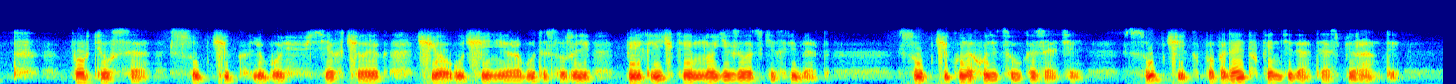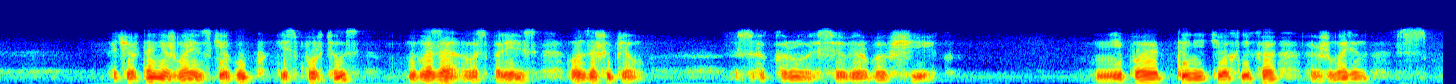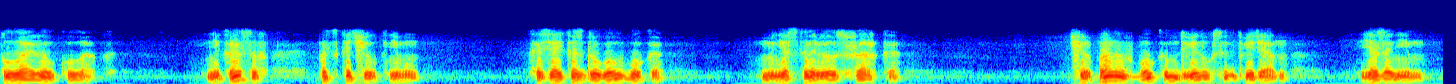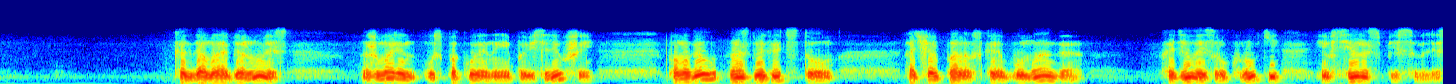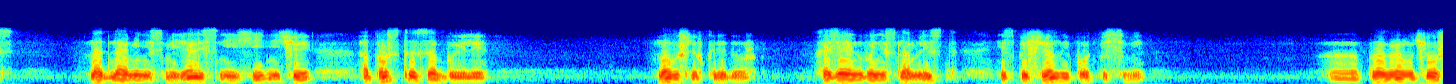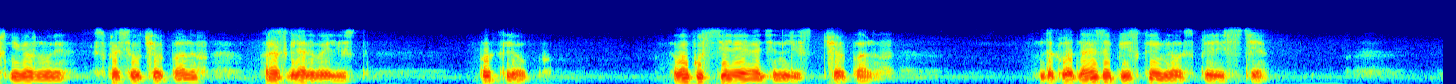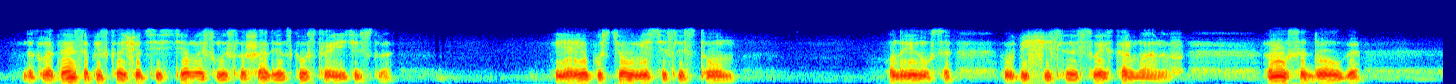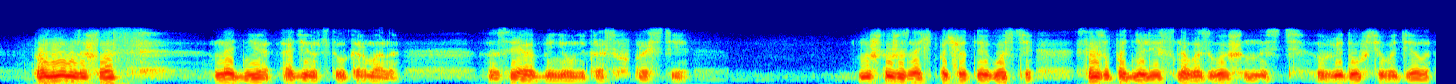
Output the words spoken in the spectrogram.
портился супчик, любовь всех, человек, чье учение и работа служили перекличкой многих заводских ребят. Супчику находится указатель. Супчик попадает в кандидаты, аспиранты. Очертание жмаринских губ испортилось, глаза воспалились, он зашипел. «Закройся, вербовщик!» Ни поэт ты, ни техника, Жмарин сплавил кулак. Некрасов подскочил к нему. Хозяйка с другого бока. Мне становилось жарко. Черпанов боком двинулся к дверям. Я за ним. Когда мы обернулись, Жмарин, успокоенный и повеселевший, помогал раздвигать стол, а черпановская бумага ходила из рук в руки, и все расписывались. Над нами не смеялись, не ехидничали, а просто забыли. Мы вышли в коридор. Хозяин вынес нам лист, испещренный подписями. «А программу чего ж не вернули?» — спросил Черпанов, разглядывая лист. Поклеп. Выпустили один лист Черпанов. Докладная записка имелась при листе. Докладная записка насчет системы и смысла шадринского строительства. Я ее пустил вместе с листом. Он ринулся в бесчисленность своих карманов. Рылся долго. Программа нашлась на дне одиннадцатого кармана. Зря обвинил Некрасов, прости. Ну что же значит почетные гости сразу поднялись на возвышенность в виду всего дела.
